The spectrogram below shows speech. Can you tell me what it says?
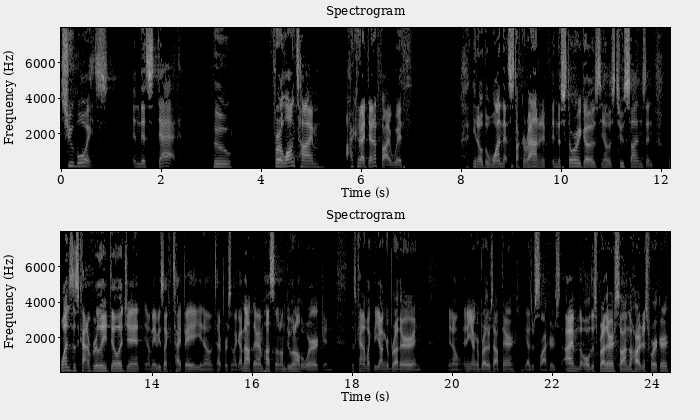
two boys and this dad who, for a long time, I could identify with, you know, the one that stuck around. And if in the story goes, you know, there's two sons, and one's this kind of really diligent, you know, maybe he's like a type A, you know, type person. Like, I'm out there, I'm hustling, I'm doing all the work. And there's kind of like the younger brother, and, you know, any younger brothers out there? You guys are slackers. I'm the oldest brother, so I'm the hardest worker.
